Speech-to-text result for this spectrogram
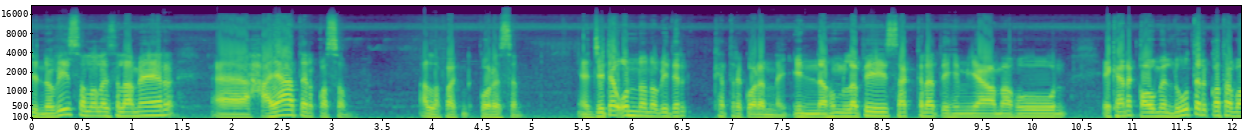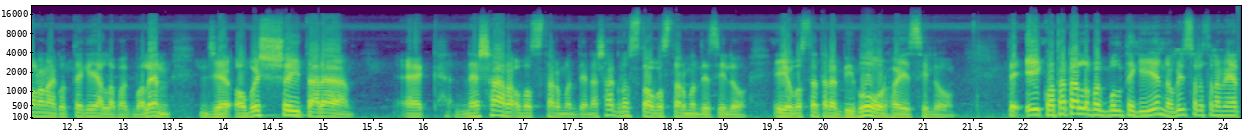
যে নবী আলাইহি সাল্লামের হায়াতের কসম আল্লাপাক করেছেন। যেটা অন্য নবীদের ক্ষেত্রে করেন নাই। ইন্নাহুম লাফি সাকরাতিহিম ইয়ামাহুন। এখানে কৌমে লুতের কথা বর্ণনা করতে গিয়ে আল্লাপাক বলেন যে, অবশ্যই তারা এক নেশার অবস্থার মধ্যে, নেশাগ্রস্ত অবস্থার মধ্যে ছিল। এই অবস্থা তারা বিভোর হয়েছিল। তো এই কথাটা আল্লাপাক বলতে গিয়ে নবী সালামের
